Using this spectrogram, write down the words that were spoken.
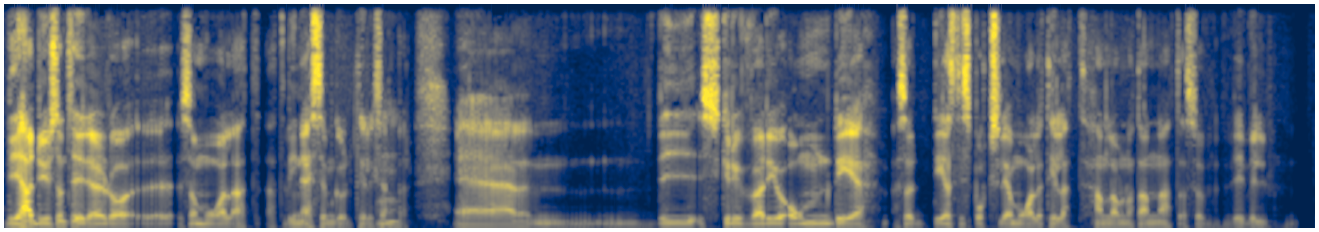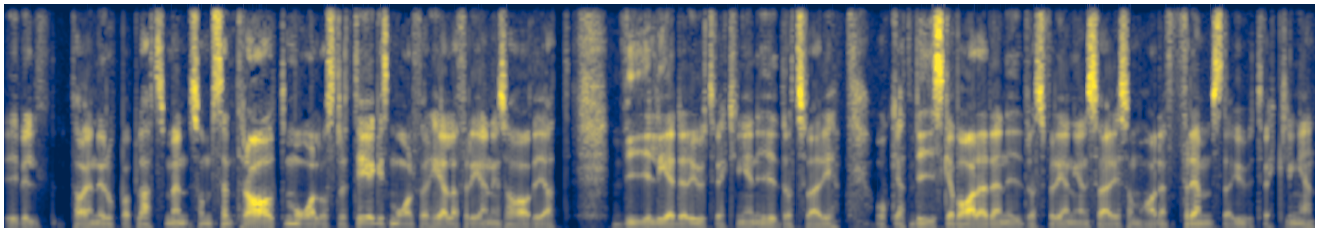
Vi hade ju som tidigare då eh, som mål att, att vinna SM-guld till exempel. Mm. Eh, vi skruvade ju om det, alltså dels det sportsliga målet till att handla om något annat. Alltså vi vill, vi vill ta en Europaplats, men som centralt mål och strategiskt mål för hela föreningen så har vi att vi leder utvecklingen i idrottssverige och att vi ska vara den idrottsföreningen i Sverige som har den främsta utvecklingen.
